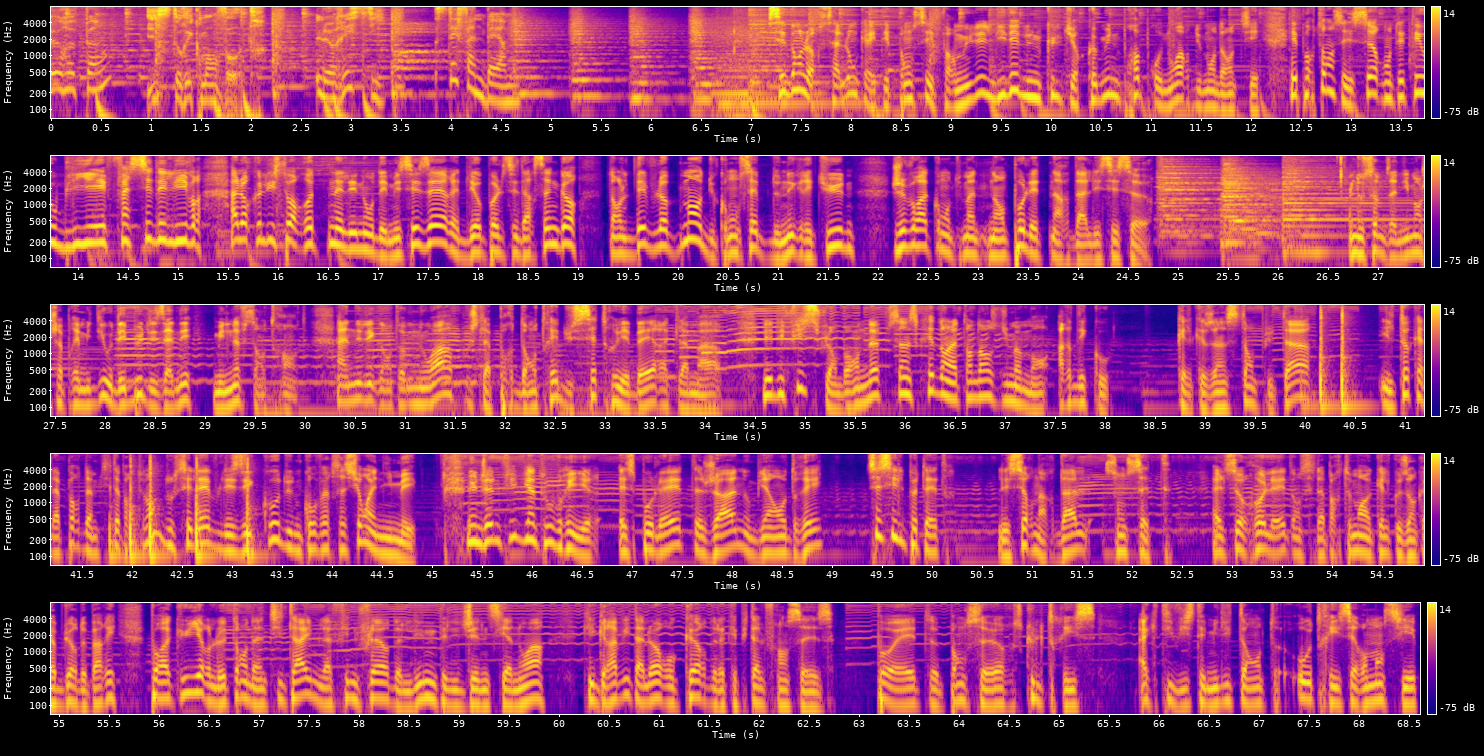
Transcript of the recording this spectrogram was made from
Europe 1, Historiquement vôtre. le récit. Stéphane Bern. C'est dans leur salon qu'a été pensée et formulée l'idée d'une culture commune propre aux Noirs du monde entier. Et pourtant, ces sœurs ont été oubliées, effacées des livres, alors que l'histoire retenait les noms d'Aimé Césaire et de Léopold Sédar Senghor dans le développement du concept de négritude. Je vous raconte maintenant Paulette Nardal et ses sœurs. Nous sommes un dimanche après-midi au début des années 1930. Un élégant homme noir pousse la porte d'entrée du 7 rue Hébert à Clamart. L'édifice flambant neuf s'inscrit dans la tendance du moment, art déco. Quelques instants plus tard, il toque à la porte d'un petit appartement d'où s'élèvent les échos d'une conversation animée. Une jeune fille vient ouvrir. Est-ce Paulette, Jeanne ou bien André? Cécile peut-être? Les sœurs Nardal sont sept. Elles se relaient dans cet appartement à quelques encablures de Paris pour accueillir le temps d'un tea time la fine fleur de l'intelligentsia noire qui gravite alors au cœur de la capitale française. Poète, penseur, sculptrice, activiste et militante, autrice et romancier.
